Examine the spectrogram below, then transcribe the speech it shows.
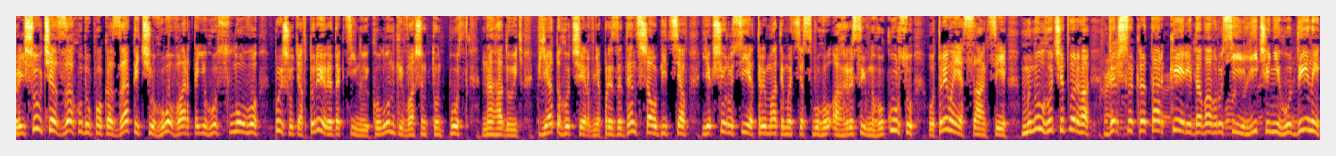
Прийшов час заходу показати, чого варте його слово. Пишуть автори редакційної колонки Вашингтон Пост. Нагадують, 5 червня президент США обіцяв, якщо Росія триматиметься свого агресивного курсу, отримає санкції. Минулого четверга держсекретар Керрі давав Росії лічені години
